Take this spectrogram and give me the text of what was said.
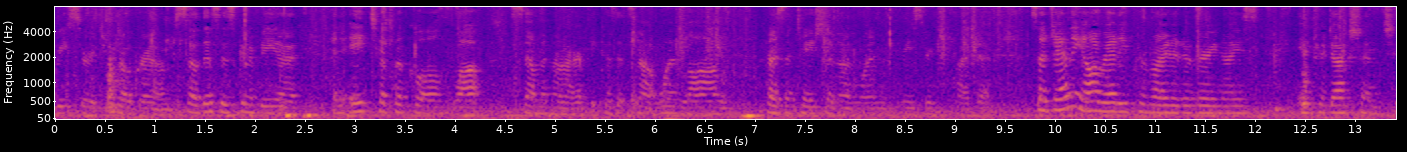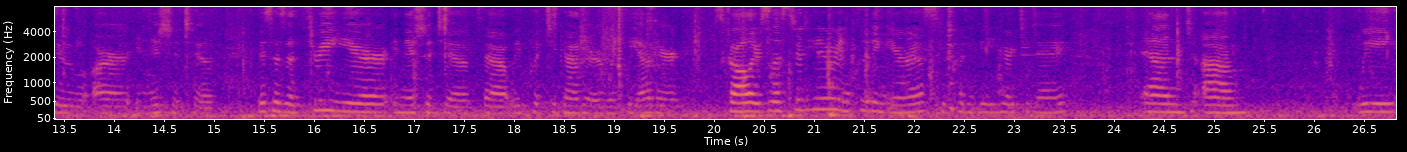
research program. So this is going to be a, an atypical WAP seminar because it's not one long presentation on one research project. So Jenny already provided a very nice introduction to our initiative. This is a three-year initiative that we put together with the other scholars listed here, including Iris, who couldn't be here today. And um, we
